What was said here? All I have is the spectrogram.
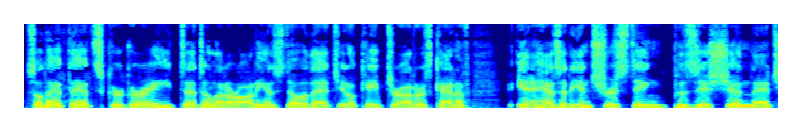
so that that's great uh, to let our audience know that you know Cape Girardeau is kind of it has an interesting position that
